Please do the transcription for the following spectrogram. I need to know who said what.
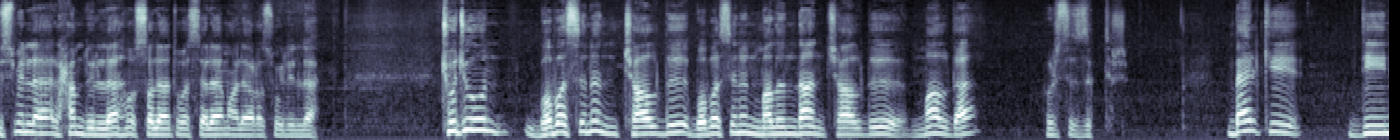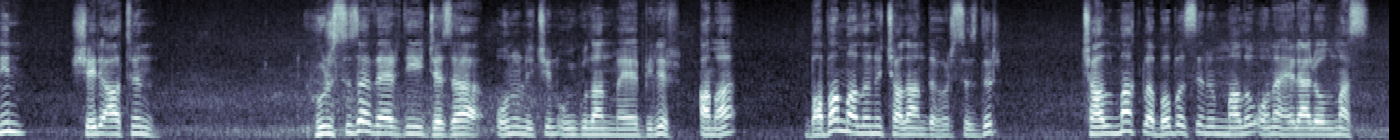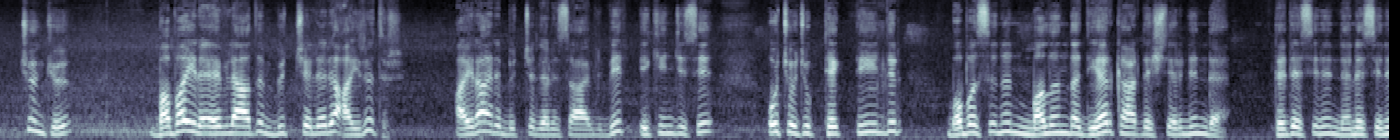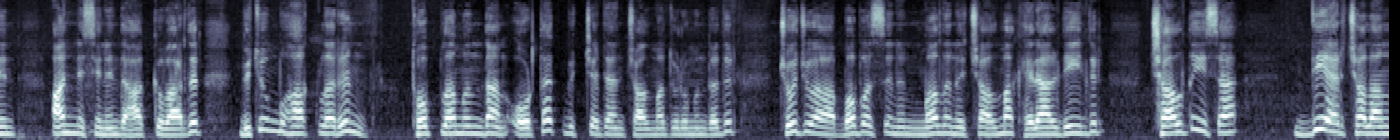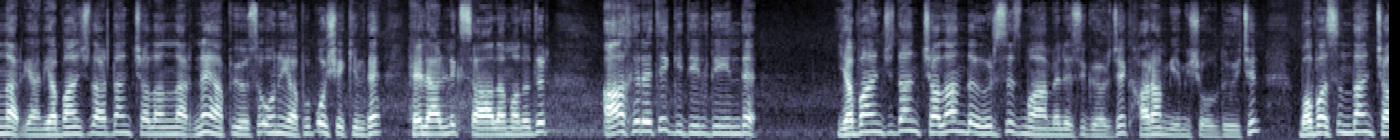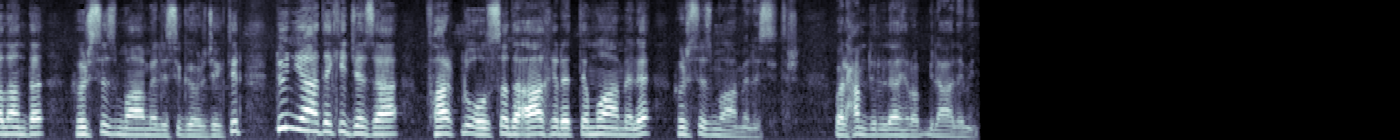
Speaker 1: Bismillah, elhamdülillah ve salatu ve selamu ala Resulillah. Çocuğun babasının çaldığı, babasının malından çaldığı mal da hırsızlıktır. Belki dinin, şeriatın hırsıza verdiği ceza onun için uygulanmayabilir. Ama baba malını çalan da hırsızdır. Çalmakla babasının malı ona helal olmaz. Çünkü baba ile evladın bütçeleri ayrıdır. Ayrı ayrı bütçelerin sahibi bir. İkincisi o çocuk tek değildir. Babasının malında diğer kardeşlerinin de dedesinin, nenesinin, annesinin de hakkı vardır. Bütün bu hakların toplamından ortak bütçeden çalma durumundadır. Çocuğa babasının malını çalmak helal değildir. Çaldıysa diğer çalanlar yani yabancılardan çalanlar ne yapıyorsa onu yapıp o şekilde helallik sağlamalıdır. Ahirete gidildiğinde yabancıdan çalan da hırsız muamelesi görecek haram yemiş olduğu için babasından çalan da hırsız muamelesi görecektir. Dünyadaki ceza farklı olsa da ahirette muamele hırsız muamelesidir. Velhamdülillahi Rabbil Alemin.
